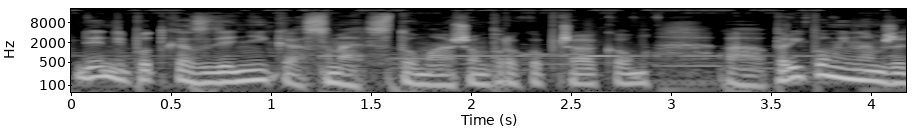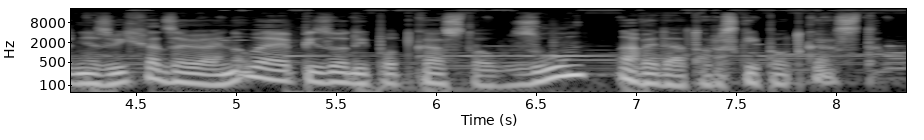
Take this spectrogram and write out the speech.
denný podcast denníka Sme s Tomášom Prokopčákom. A pripomínam, že dnes vychádzajú aj nové epizódy podcastov Zoom a vedátorský podcast.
